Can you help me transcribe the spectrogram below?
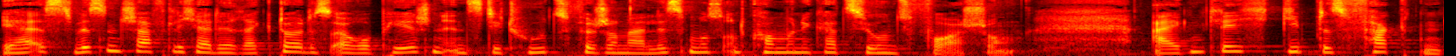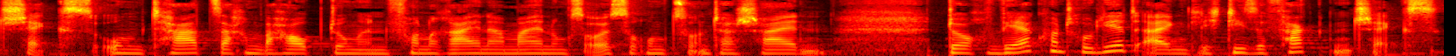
Er ist wissenschaftlicher Direktor des Europäischen Instituts für Journalismus und Kommunikationsforschung. Eigentlich gibt es Faktenchecks, um Tatsachenbehauptungen von reiner Meinungsäußerung zu unterscheiden. Doch wer kontrolliert eigentlich diese Faktenchecks?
